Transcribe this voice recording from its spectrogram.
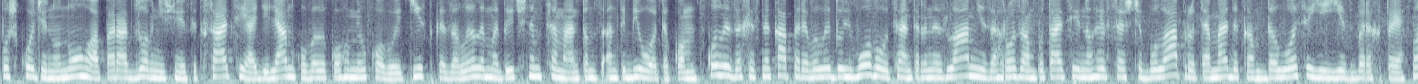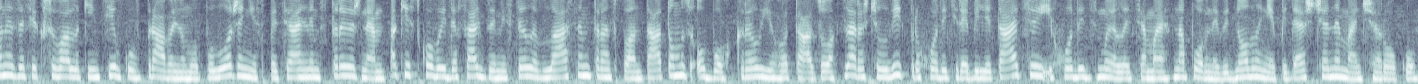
пошкоджену ногу апарат зовнішньої фіксації, а ділянку великогомілкової кістки залили медичним цементом з антибіотиком. Коли захисника перевели до Львова у центр незламні, загроза ампутації ноги все ще була, проте медикам вдалося її зберегти. Вони зафіксували кінцівку в правильному положенні спеціальним стрижнем, а кістковий дефект замістили власним трансплантатом з обох крил його тазу. Зараз чоловік проходить реабілітацію і ходить з милицями. На повне відновлення піде ще не менше року.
